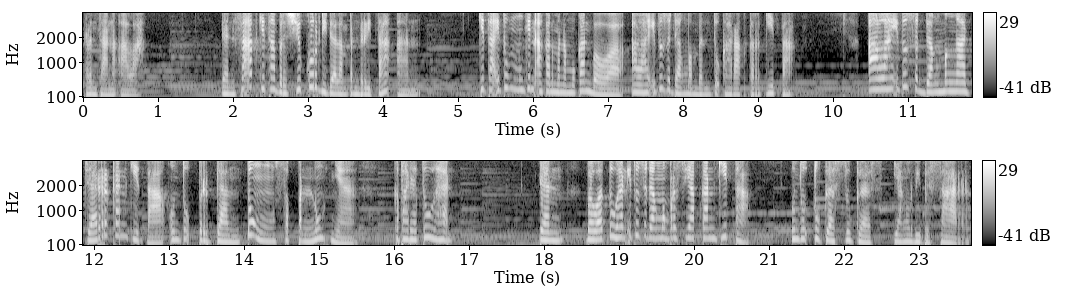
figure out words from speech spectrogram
rencana Allah. Dan saat kita bersyukur di dalam penderitaan, kita itu mungkin akan menemukan bahwa Allah itu sedang membentuk karakter kita. Allah itu sedang mengajarkan kita untuk bergantung sepenuhnya kepada Tuhan. Dan bahwa Tuhan itu sedang mempersiapkan kita untuk tugas-tugas yang lebih besar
